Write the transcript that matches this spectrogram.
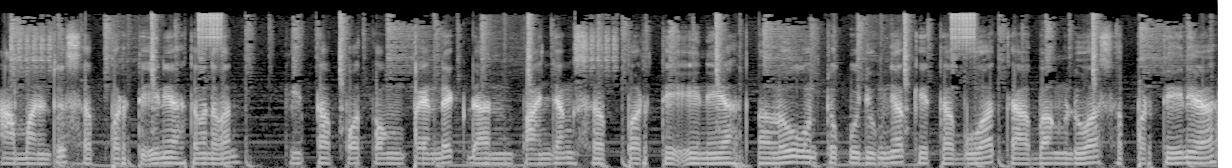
aman itu seperti ini ya, teman-teman. Kita potong pendek dan panjang seperti ini ya. Lalu untuk ujungnya kita buat cabang dua seperti ini ya.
